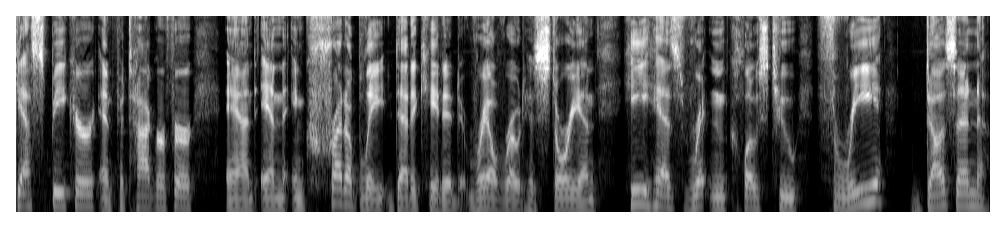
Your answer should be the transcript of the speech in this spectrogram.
guest speaker, and photographer, and an incredibly dedicated railroad historian. He has written close to three dozen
